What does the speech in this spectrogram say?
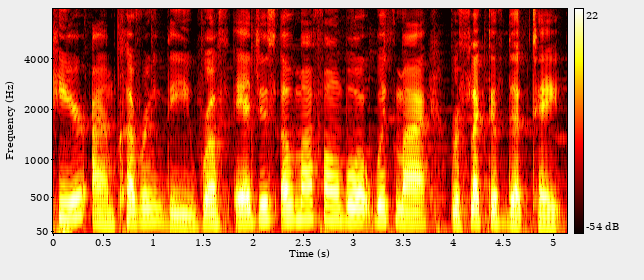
Here I am covering the rough edges of my foam board with my reflective duct tape.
